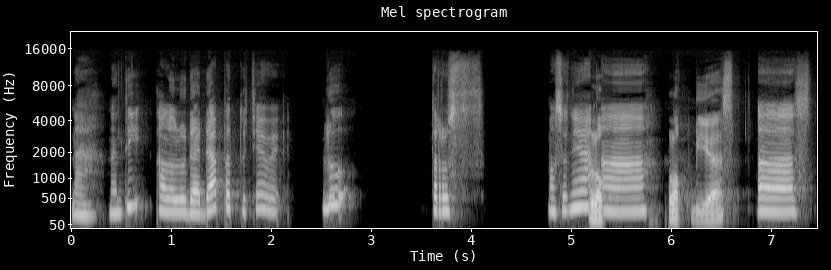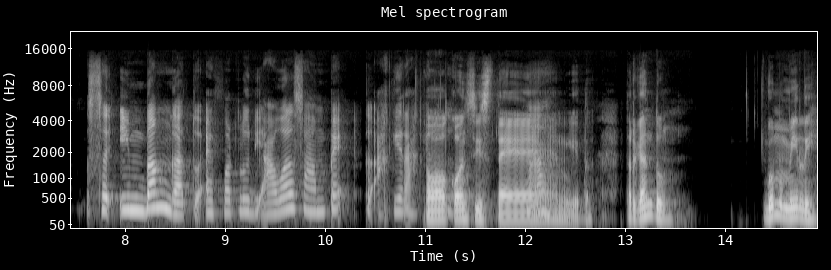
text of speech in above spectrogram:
Nah, nanti kalau lu udah dapet tuh cewek, lu terus maksudnya, Lock eee lock dia. eee, seimbang nggak tuh effort lu di awal sampai ke akhir-akhir Oh tuh? Konsisten gitu. Tergantung. Gua memilih.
